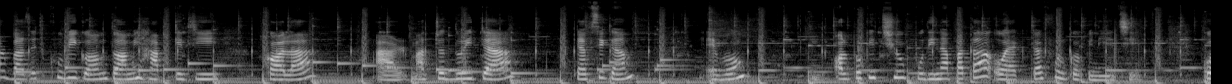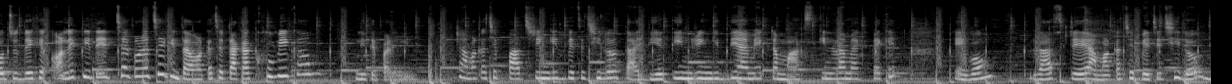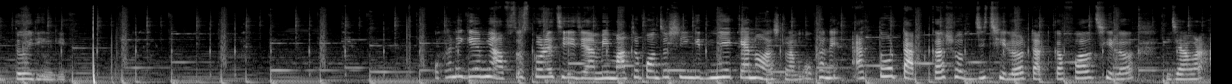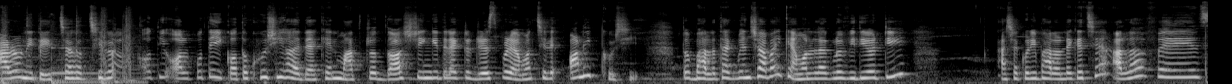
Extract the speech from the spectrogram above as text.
আমার বাজেট খুবই কম, তো আমি হাফ কেজি কলা আর মাত্র দুইটা ক্যাপসিকাম এবং অল্প কিছু পুদিনা পাতা ও একটা ফুলকপি নিয়েছি। কচু দেখে অনেক নিতে ইচ্ছা করেছে, কিন্তু আমার কাছে টাকা খুবই কম, নিতে পারিনি। আমার কাছে পাঁচ রিঙ্গিত বেঁচেছিল, তাই দিয়ে তিন রিঙ্গিত দিয়ে আমি একটা মাস্ক কিনলাম এক প্যাকেট এবং লাস্টে আমার কাছে বেঁচে ছিল দুই রিঙ্গিত। ওখানে গিয়ে আমি আফসোস করেছি যে আমি মাত্র পঞ্চাশ ইঙ্গিত নিয়ে কেন আসলাম। ওখানে এত টাটকা সবজি ছিল, টাটকা ফল ছিল, যে আমার আরও নিতে ইচ্ছা হচ্ছিল। অতি অল্পতেই কত খুশি হয় দেখেন, মাত্র দশ ইঙ্গিতের একটা ড্রেস পরে আমার ছেলে অনেক খুশি। তো ভালো থাকবেন সবাই, কেমন লাগল ভিডিওটি? আশা করি ভালো লেগেছে। আল্লাহ হাফেজ।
